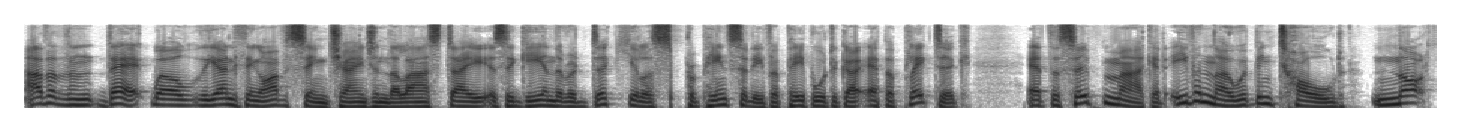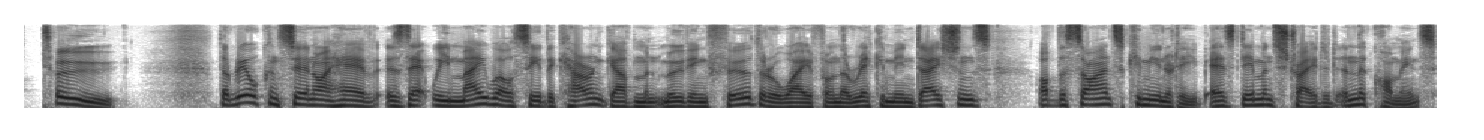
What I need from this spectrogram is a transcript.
Other than that, well, the only thing I've seen change in the last day is again the ridiculous propensity for people to go apoplectic at the supermarket, even though we've been told not to. The real concern I have is that we may well see the current government moving further away from the recommendations of the science community, as demonstrated in the comments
